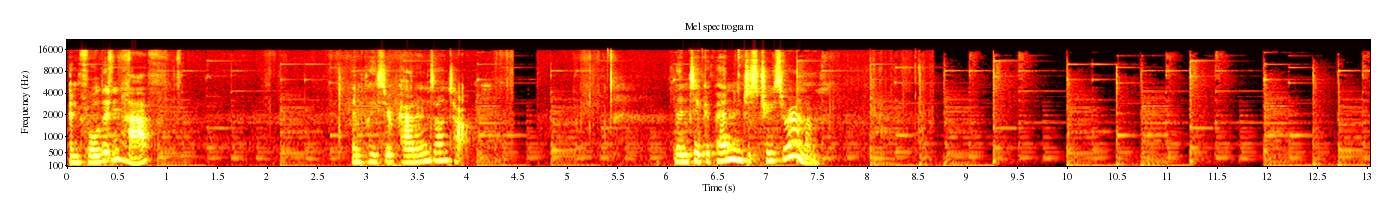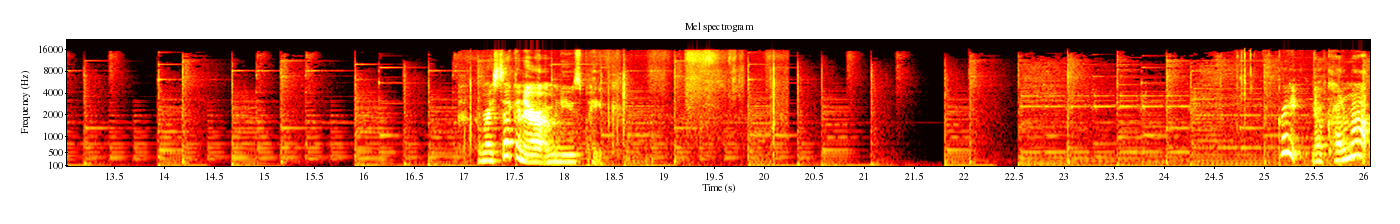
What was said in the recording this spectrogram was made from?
and fold it in half and place your patterns on top. Then take a pen and just trace around them. For my second arrow, I'm going to use pink. Great, now cut them out.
